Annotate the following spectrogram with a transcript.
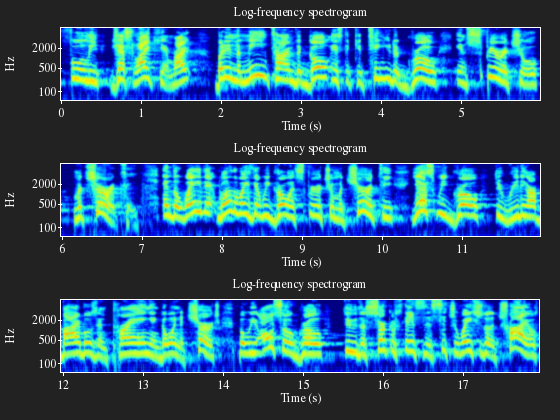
fully just like him, right? But in the meantime, the goal is to continue to grow in spiritual maturity. And the way that, one of the ways that we grow in spiritual maturity, yes, we grow through reading our Bibles and praying and going to church, but we also grow through the circumstances and situations or the trials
